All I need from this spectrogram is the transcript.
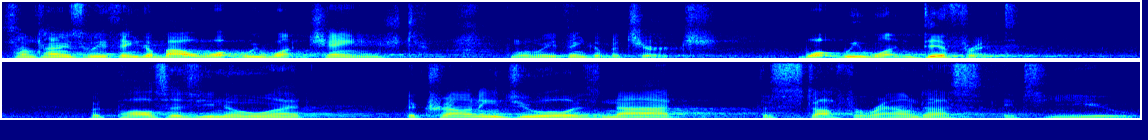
Sometimes we think about what we want changed when we think of a church, what we want different. But Paul says, you know what? The crowning jewel is not the stuff around us, it's you.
